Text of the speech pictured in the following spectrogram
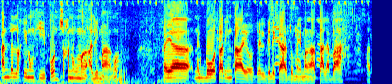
Ang lalaki ng hipon, saka ng mga alimango. Kaya nagbota rin tayo dahil delikado may mga talaba at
